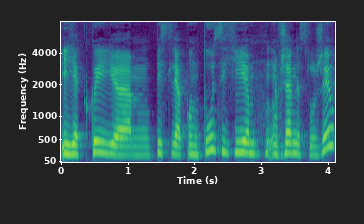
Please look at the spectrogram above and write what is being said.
і який ем, після контузії вже не служив.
